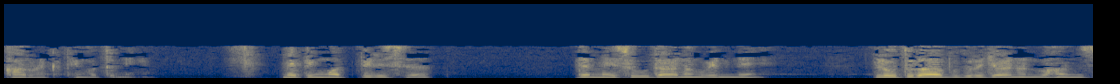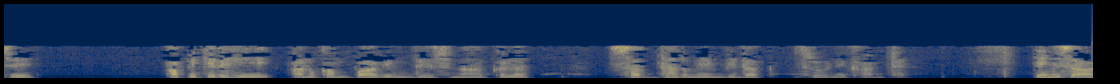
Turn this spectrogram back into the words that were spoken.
කාරුණික පින්වත්නි මේ පින්වත් පිරිස දැන් මේ සූදානම් වෙන්නේ ලෝතර බුදුරජාණන් වහන්සේ අපි කෙරෙහි අනුකම්පාවෙන් දේශනා කළ සද්ධර්මයෙන් විදක් ශ්‍රවණය කරන්ට. ඒ නිසා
